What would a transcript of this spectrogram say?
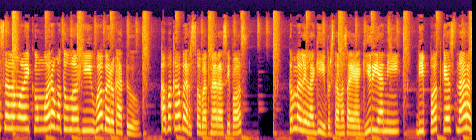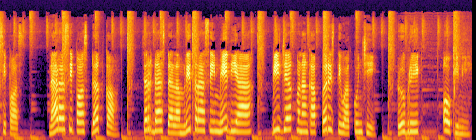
Assalamualaikum warahmatullahi wabarakatuh. Apa kabar Sobat Narasi Pos? Kembali lagi bersama saya Giriani di podcast Narasi Pos. Narasipos.com Cerdas dalam literasi media, bijak menangkap peristiwa kunci. Rubrik Opini.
